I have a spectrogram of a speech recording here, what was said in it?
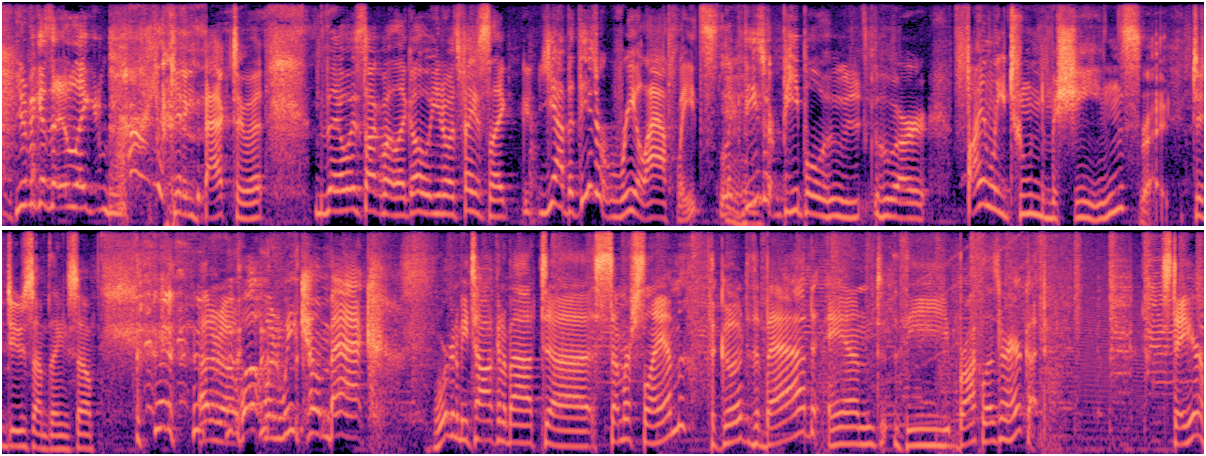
you know, because they like getting back to it, they always talk about like, oh, you know, it's face like, yeah, but these are real athletes. Like these are people who who are finely tuned machines, Right. to do something. So I don't know. Well, when we come back, we're going to be talking about uh, SummerSlam, the good, the bad, and the Brock Lesnar haircut. Stay here.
